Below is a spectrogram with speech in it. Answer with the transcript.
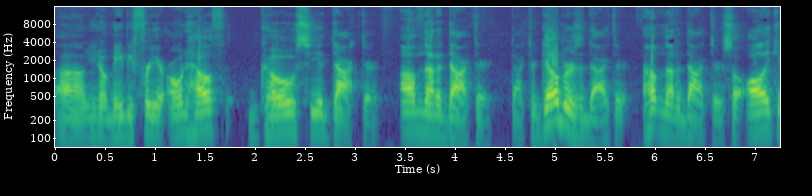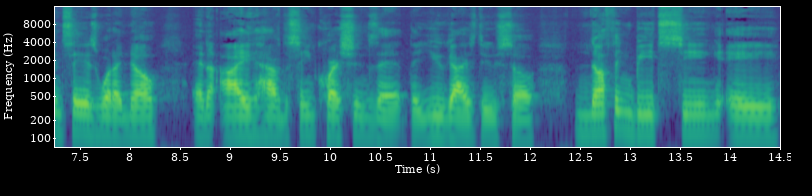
uh, you know maybe for your own health, go see a doctor. I'm not a doctor. Dr. Gelber is a doctor. I'm not a doctor. So all I can say is what I know, and I have the same questions that, that you guys do. So nothing beats seeing a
